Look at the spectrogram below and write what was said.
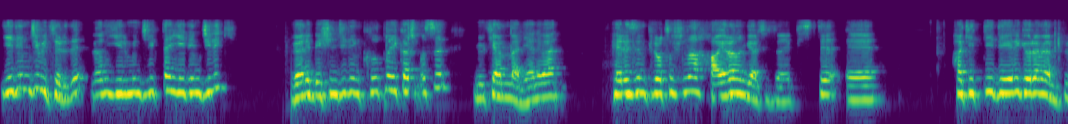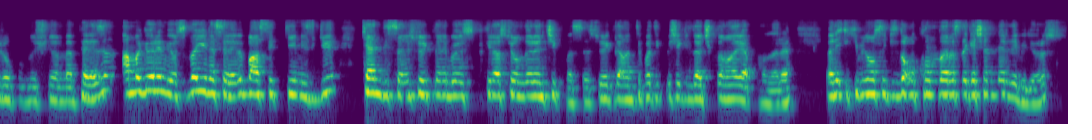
7. bitirdi. Ve hani 20.likten 7.lik ve hani 5.liğin kıl payı kaçması mükemmel. Yani ben Perez'in pilotajına hayranım gerçekten. Yani pistte e, hak ettiği değeri göremeyen bir pilot olduğunu düşünüyorum ben Perez'in. Ama göremiyorsa da yine sebebi bahsettiğimiz gibi kendisi hani sürekli hani böyle spekülasyonların çıkması, sürekli antipatik bir şekilde açıklamalar yapmaları. Yani 2018'de o konular arasında geçenleri de biliyoruz.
